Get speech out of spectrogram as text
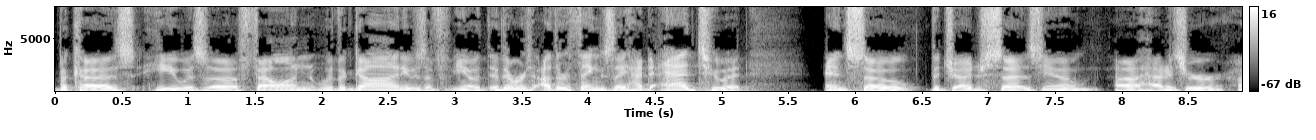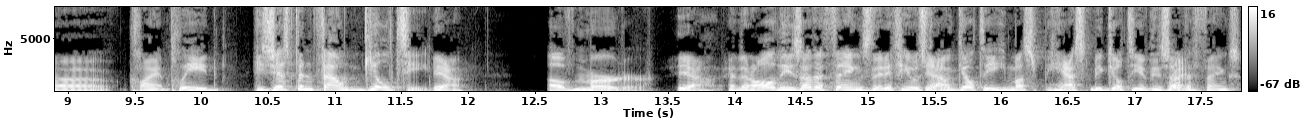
because he was a felon with a gun. He was a, you know, there were other things they had to add to it. And so the judge says, you know, uh, how does your uh, client plead? He's just been found guilty Yeah. of murder. Yeah, and then all these other things that if he was Yeah. found guilty, he must he has to be guilty of these Right. other things.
